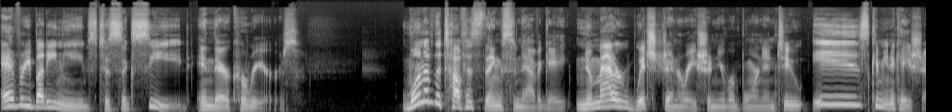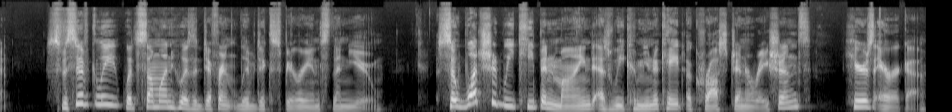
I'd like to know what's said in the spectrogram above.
everybody needs to succeed in their careers. One of the toughest things to navigate, no matter which generation you were born into, is communication, specifically with someone who has a different lived experience than you. So, what should we keep in mind as we communicate across generations? Here's Erica.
